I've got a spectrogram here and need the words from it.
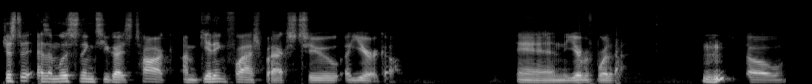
Just as I'm listening to you guys talk, I'm getting flashbacks to a year ago and the year before that. Mhm. So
